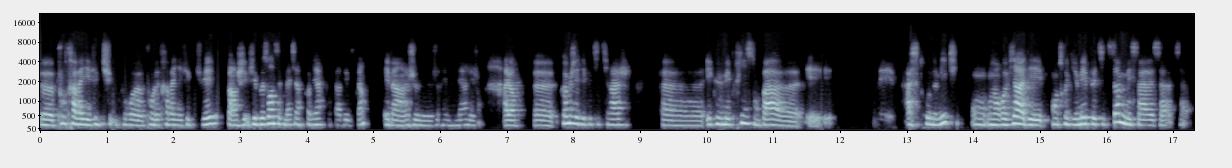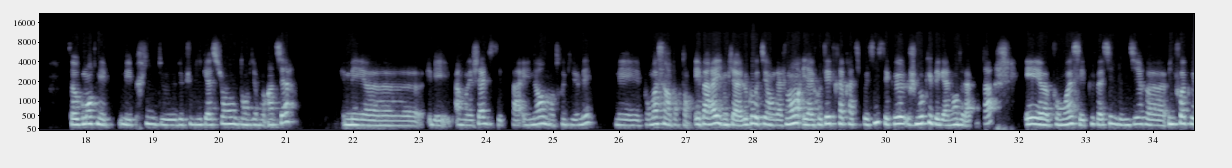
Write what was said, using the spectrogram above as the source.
euh, pour, travail effectué, pour, euh, pour, le travail effectué, enfin, j'ai besoin de cette matière première pour faire des bouquins, et eh ben, je, je rémunère les gens. Alors, euh, comme j'ai des petits tirages, et que mes prix ne sont pas astronomiques, on, en revient à des, entre guillemets, petites sommes, mais ça, ça, ça, augmente mes, mes prix de, de publication d'environ un tiers. Mais, mais à mon échelle, ce n'est pas énorme, entre guillemets. Mais pour moi, c'est important. Et pareil, donc il y a le côté engagement et il y a le côté très pratique aussi, c'est que je m'occupe également de la compta. Et euh, pour moi, c'est plus facile de me dire, euh, une fois que,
